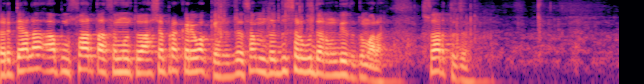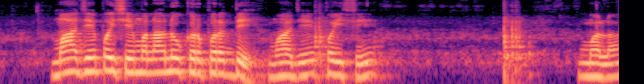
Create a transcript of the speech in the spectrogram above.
तर त्याला आपण स्वार्थ असं म्हणतो. अशा प्रकारे वाक्याचं जर समजा दुसरं उदाहरण देतो तुम्हाला. स्वार्थचं. माझे पैसे मला लवकर परत दे. माझे पैसे मला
